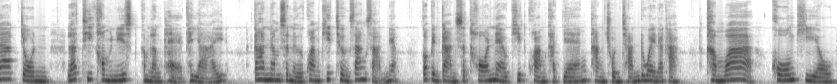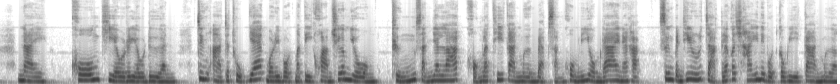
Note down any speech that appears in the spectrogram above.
ยากจน ลัทธิคอมมิวนิสต์กำลังแผ่ขยาย การนำเสนอความคิดเชิงสร้างสารรค์เนี่ยก็เป็นการสะท้อนแนวคิดความขัดแย้งทางชนชั้นด้วยนะคะคำว่า โค้งเคียว ในโค้งเคียวเรียวเดือน จึงอาจจะถูกแยกบริบทมาตีความเชื่อมโยง ถึงสัญญลักษณ์ของลัทธิการเมืองแบบสังคมนิยมได้นะคะ ซึ่งเป็นที่รู้จักแล้วก็ใช้ในบทกวีการเมือง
